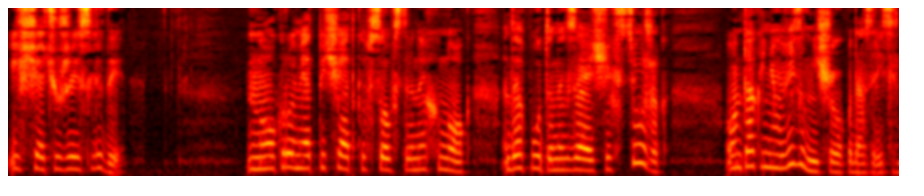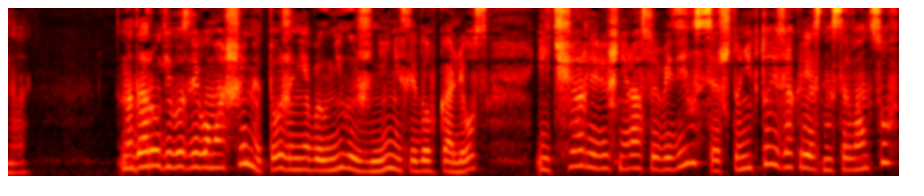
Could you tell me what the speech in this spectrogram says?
ища чужие следы — но кроме отпечатков собственных ног, допутанных заячьих стежек, он так и не увидел ничего подозрительного. На дороге возле его машины тоже не было ни лыжни, ни следов колес, и Чарли лишний раз убедился, что никто из окрестных сорванцов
